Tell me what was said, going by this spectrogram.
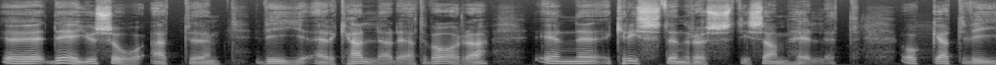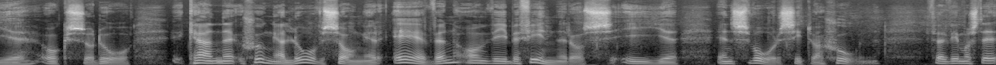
Eh, det är ju så att eh, vi är kallade att vara en eh, kristen röst i samhället och att vi också då kan sjunga lovsånger även om vi befinner oss i en svår situation. För vi måste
